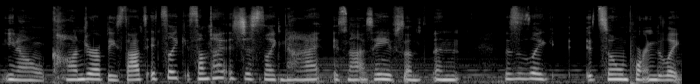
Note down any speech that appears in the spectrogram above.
you know conjure up these thoughts. It's like sometimes it's just like not it's not safe. So, and this is like it's so important to like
